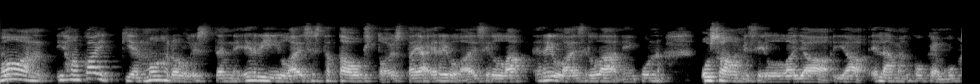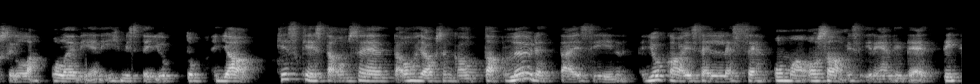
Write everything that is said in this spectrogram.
vaan ihan kaikkien mahdollisten erilaisista taustoista ja erilaisilla, erilaisilla niin kuin osaamisilla ja, ja elämänkokemuksilla olevien ihmisten juttu. Ja keskeistä on se, että ohjauksen kautta löydettäisiin jokaiselle se oma osaamisidentiteetti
